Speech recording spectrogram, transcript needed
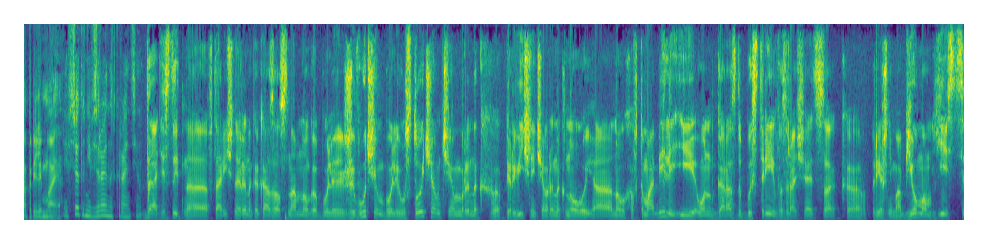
апреле-мае. И все это невзирая на карантин. Да, действительно, вторичный рынок оказался намного более живучим, более устойчивым, чем рынок первичный, чем рынок новый, новых автомобилей, и он гораздо быстрее возвращается к прежним объемам. Есть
